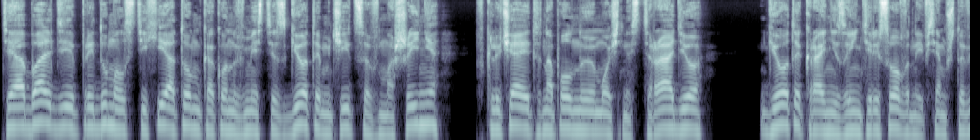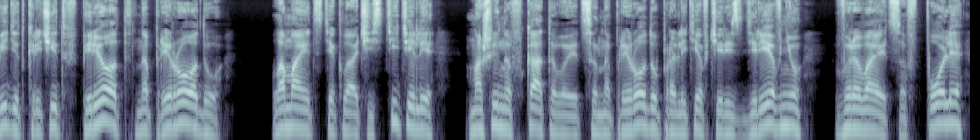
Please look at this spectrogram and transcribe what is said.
Теобальди придумал стихи о том, как он вместе с Гёте мчится в машине, включает на полную мощность радио, Гёте, крайне заинтересованный всем, что видит, кричит «Вперед! На природу!», ломает стеклоочистители машина вкатывается на природу, пролетев через деревню, вырывается в поле,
